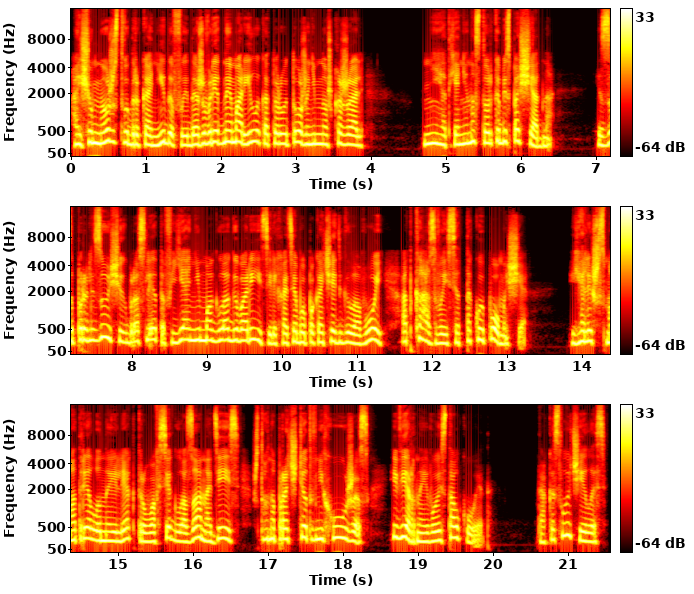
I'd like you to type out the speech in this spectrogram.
а еще множество драконидов и даже вредная Марила, которую тоже немножко жаль. Нет, я не настолько беспощадна. Из-за парализующих браслетов я не могла говорить или хотя бы покачать головой, отказываясь от такой помощи. Я лишь смотрела на Электру во все глаза, надеясь, что она прочтет в них ужас и верно его истолкует. Так и случилось.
